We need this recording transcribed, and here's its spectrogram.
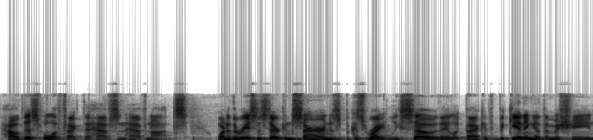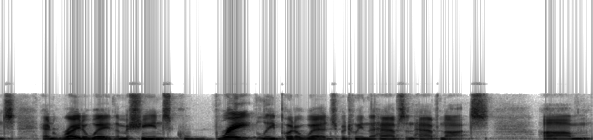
how this will affect the haves and have-nots. One of the reasons they're concerned is because, rightly so, they look back at the beginning of the machines, and right away the machines greatly put a wedge between the haves and have-nots um,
